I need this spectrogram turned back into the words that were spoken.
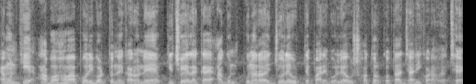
এমনকি আবহাওয়া পরিবর্তনের কারণে কিছু এলাকায় আগুন পুনরায় জ্বলে উঠতে পারে বলেও সতর্কতা জারি করা হয়েছে।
